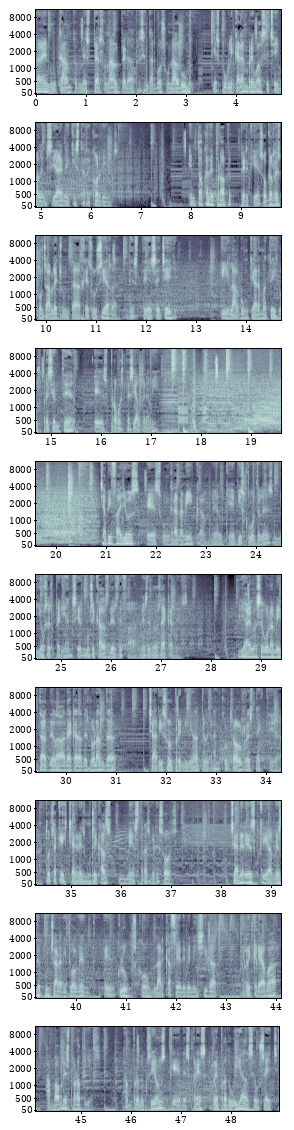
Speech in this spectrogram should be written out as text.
Ara en un camp més personal per a presentar-vos un àlbum que es publicarà en breu al setxell valencià en Equista Recordings. Em toca de prop perquè sóc el responsable junt a Jesús Sierra d'este setxell i l'àlbum que ara mateix vos presente és prou especial per a mi. Xavi Fallos és un gran amic amb el que he viscut les millors experiències musicals des de fa més de dues dècades. Ja en la segona meitat de la dècada dels 90, Xavi sorprenia pel gran control respecte a tots aquells gèneres musicals més transgressors. Gèneres que, a més de punxar habitualment en clubs com l'Art Café de Beneixida, recreava amb obres pròpies, amb produccions que després reproduïa al seu seig.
